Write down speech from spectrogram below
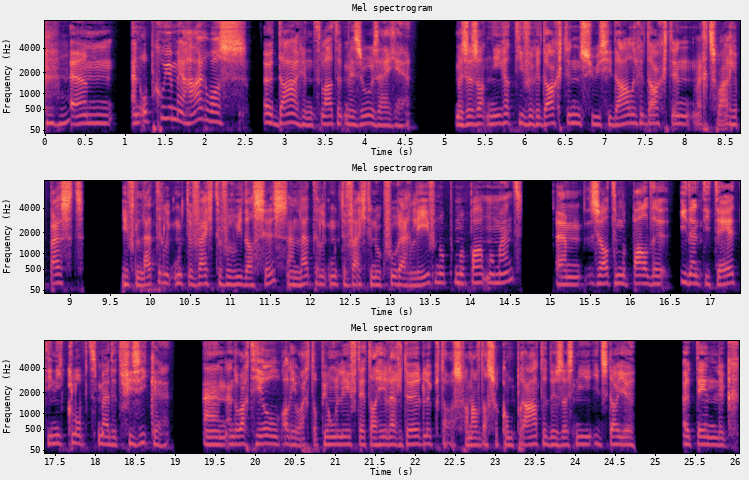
Mm -hmm. um, en opgroeien met haar was uitdagend, laat het mij zo zeggen. Mijn zus had negatieve gedachten, suïcidale gedachten, werd zwaar gepest heeft letterlijk moeten vechten voor wie dat is. En letterlijk moeten vechten ook voor haar leven op een bepaald moment. Um, ze had een bepaalde identiteit die niet klopt met het fysieke. En, en dat werd, heel, allee, werd op jonge leeftijd al heel erg duidelijk. Dat was vanaf dat ze kon praten. Dus dat is niet iets dat je uiteindelijk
